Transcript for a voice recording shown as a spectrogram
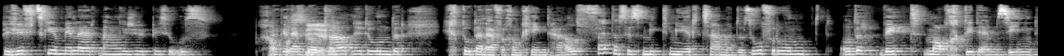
bei 50 und mir lernt manchmal etwas aus. Kann Wegen dem geht die nicht unter. Ich tue dann einfach dem Kind helfen, dass es mit mir zusammen das aufräumt, oder? Wettmacht in dem Sinn.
